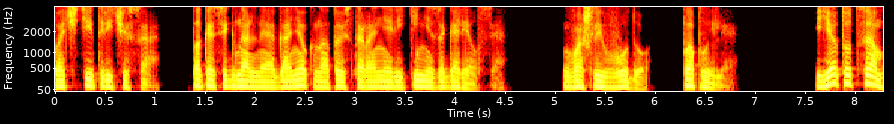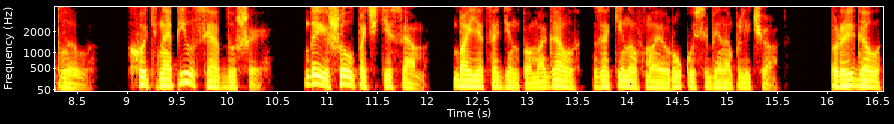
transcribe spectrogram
Почти три часа, пока сигнальный огонек на той стороне реки не загорелся. Вошли в воду, поплыли. Я тут сам плыл, хоть напился от души, да и шел почти сам. Боец один помогал, закинув мою руку себе на плечо. Прыгал,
